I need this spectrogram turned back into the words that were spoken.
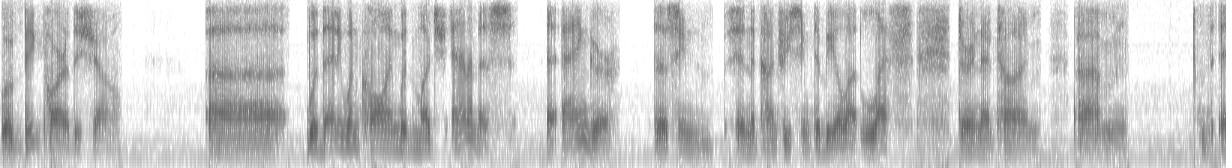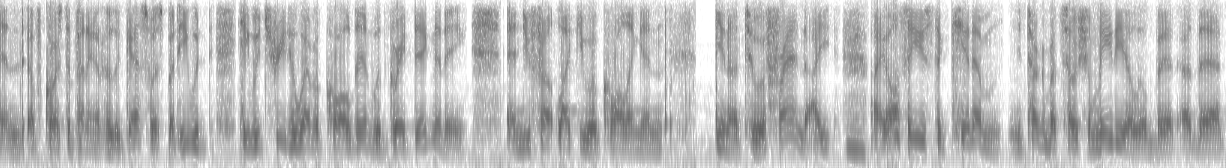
were a big part of the show, uh, with anyone calling with much animus, uh, anger. Uh, seemed in the country seemed to be a lot less during that time. Um, and of course depending on who the guest was but he would he would treat whoever called in with great dignity and you felt like you were calling in you know to a friend. I i also used to kid him you talk about social media a little bit uh, that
